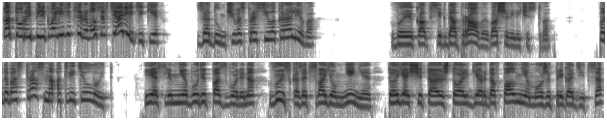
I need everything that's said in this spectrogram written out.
который переквалифицировался в теоретики?» Задумчиво спросила королева. «Вы, как всегда, правы, Ваше Величество!» Подобострастно ответил Ллойд. Если мне будет позволено высказать свое мнение, то я считаю, что Альгерда вполне может пригодиться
